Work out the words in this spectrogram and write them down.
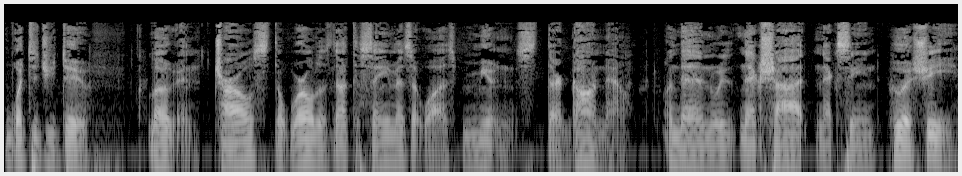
what did you do? Logan, Charles, the world is not the same as it was. Mutants, they're gone now. And then with next shot, next scene, who is she?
